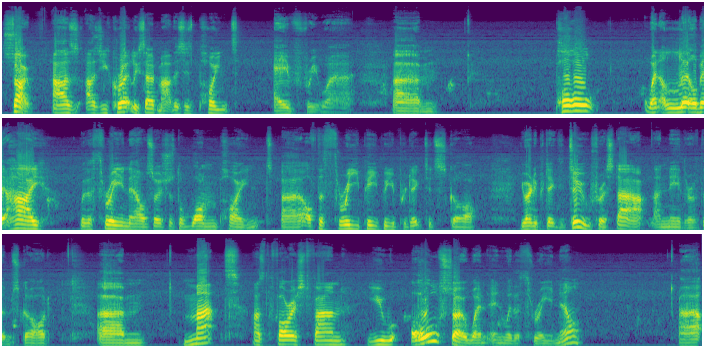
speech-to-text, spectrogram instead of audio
so, as as you correctly said, Matt, this is point everywhere. Um, Paul went a little bit high with a 3 0, so it's just a one point. Uh, of the three people you predicted score, you only predicted two for a start, and neither of them scored. Um, Matt, as the Forest fan, you also went in with a 3 0. Uh,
